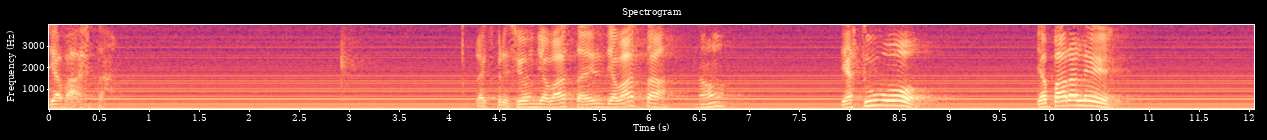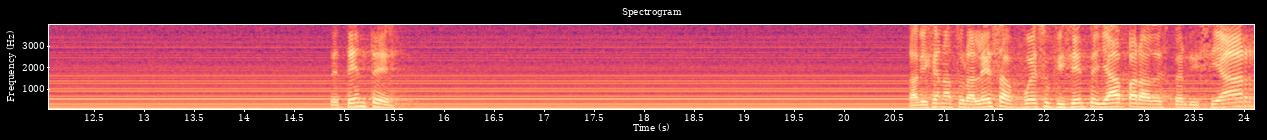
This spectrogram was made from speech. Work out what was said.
Ya basta. La expresión ya basta es ya basta, ¿no? Ya estuvo. Ya párale. Detente. La vieja naturaleza fue suficiente ya para desperdiciar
